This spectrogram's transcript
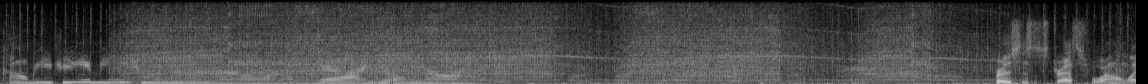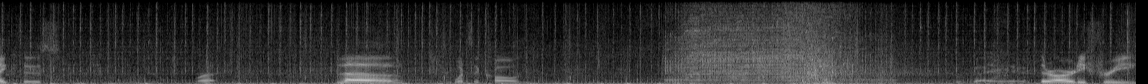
Call me Jimmy's mom. Yeah, Bro, this is stressful. I don't like this. What? The what's it called? They're already free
